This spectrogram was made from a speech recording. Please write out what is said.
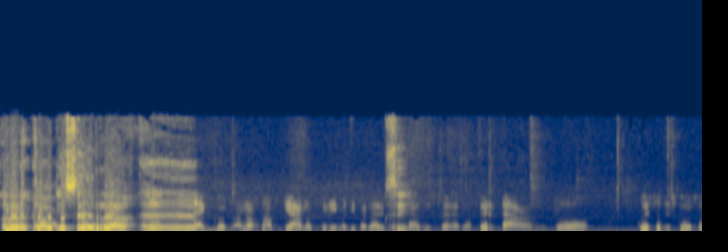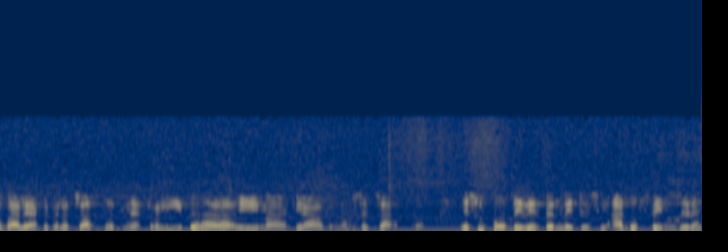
Allora, Claudia Serra... Eh... Ecco, no, no, no, piano, prima di parlare con sì. Claudia Serra. Pertanto, questo discorso vale anche per la chat della finestra libera, e, ma anche altre nostre chat. Nessuno deve permettersi ad offendere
